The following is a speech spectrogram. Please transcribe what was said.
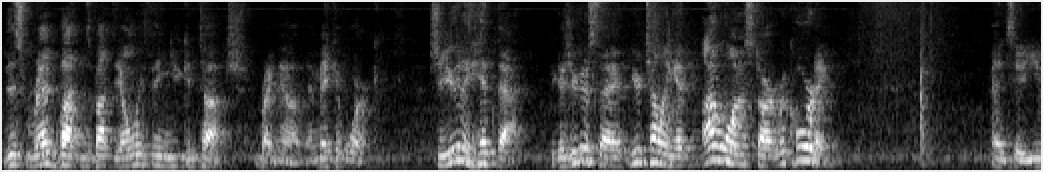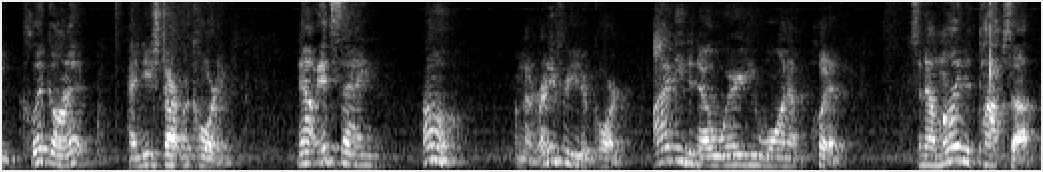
this red button is about the only thing you can touch right now and make it work. So you're going to hit that because you're going to say, you're telling it, I want to start recording. And so you click on it and you start recording. Now it's saying, oh, I'm not ready for you to record. I need to know where you want to put it. So now mine it pops up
